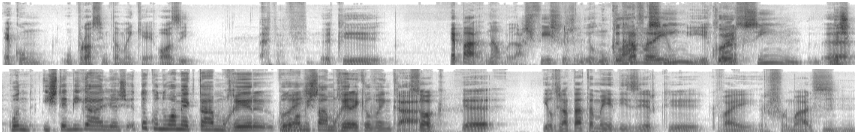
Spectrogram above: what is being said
É como o próximo também, que é Ozzy, que... Epá, não, eu acho fixe, ele nunca cá que sim, e a claro que sim. Mas quando, isto é migalhas. Então quando o homem é que está a morrer, quando Pois. o homem está a morrer é que ele vem cá. Só que eh, ele já está também a dizer que, que vai reformar-se. Uhum.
